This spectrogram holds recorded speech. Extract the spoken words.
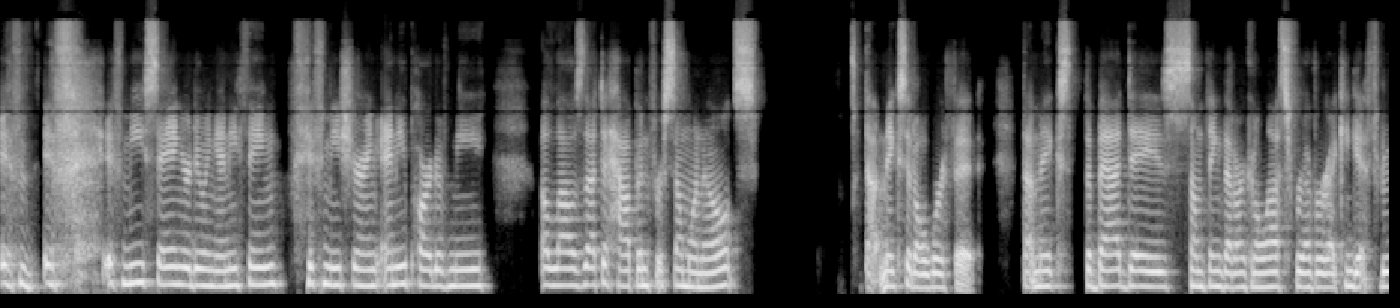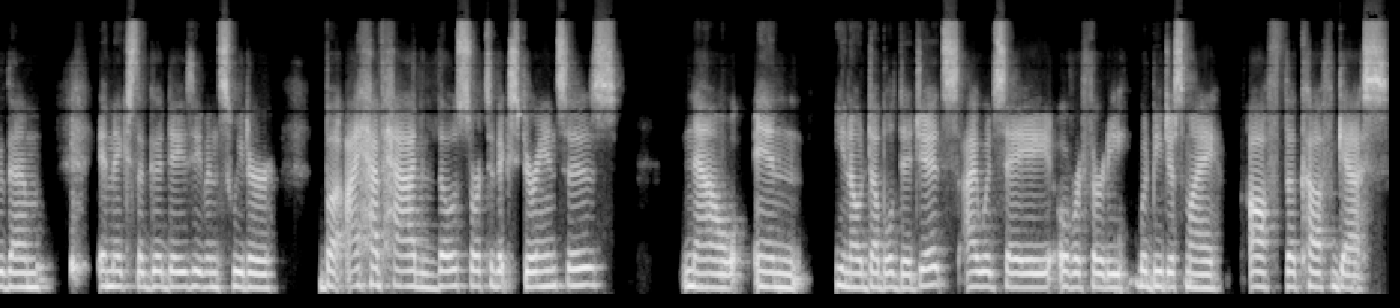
if if if me saying or doing anything, if me sharing any part of me allows that to happen for someone else, that makes it all worth it. That makes the bad days something that aren't going to last forever. I can get through them. It makes the good days even sweeter. But I have had those sorts of experiences now in, you know, double digits. I would say over 30 would be just my off the cuff guess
